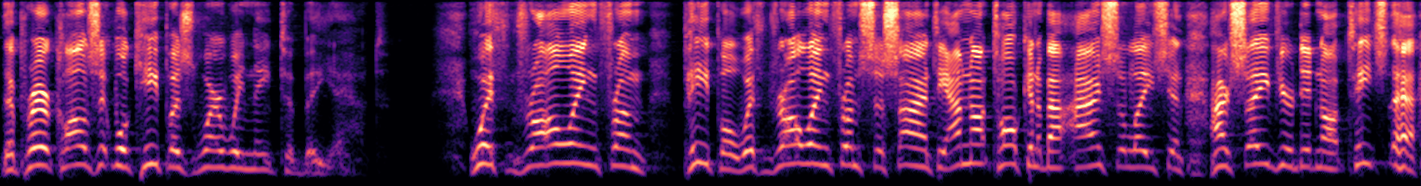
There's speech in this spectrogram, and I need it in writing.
The prayer closet will keep us where we need to be at. Withdrawing from people, withdrawing from society. I'm not talking about isolation. Our Savior did not teach that,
